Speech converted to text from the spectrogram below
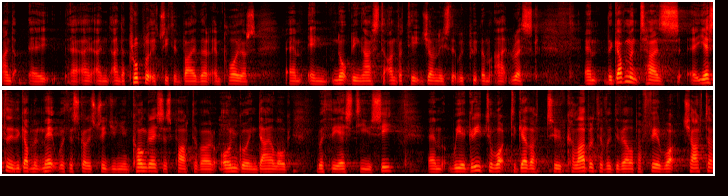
and uh, uh, uh, and, and appropriately treated by their employers um, in not being asked to undertake journeys that would put them at risk. Um, the government has, uh, yesterday the government met with the Scottish Trade Union Congress as part of our ongoing dialogue with the STUC. Um, we agreed to work together to collaboratively develop a fair work charter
